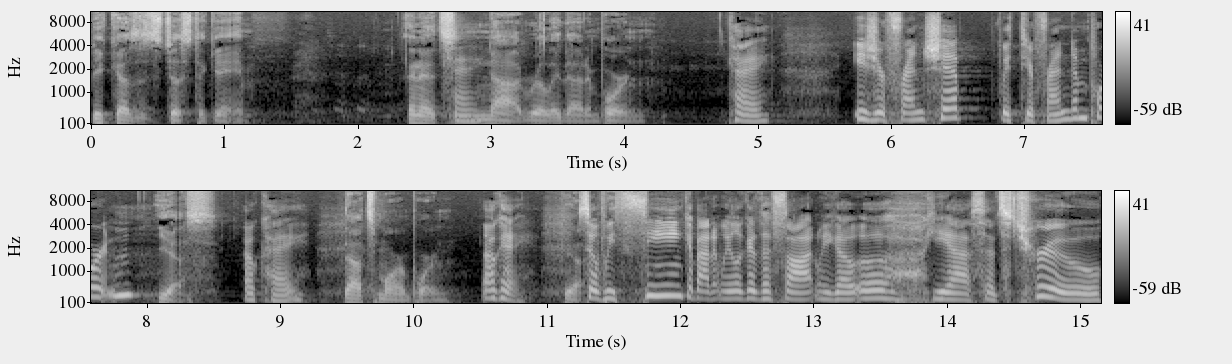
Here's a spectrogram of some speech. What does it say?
Because it's just a game. And it's Okay. not really that important. Okay. Is your friendship with your friend important? Yes. Okay. That's more important. Okay. Yeah. So if we think about it, we look at the thought and we go, oh, yes, that's true.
